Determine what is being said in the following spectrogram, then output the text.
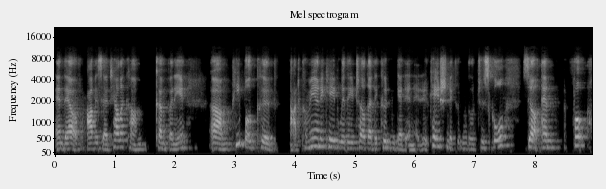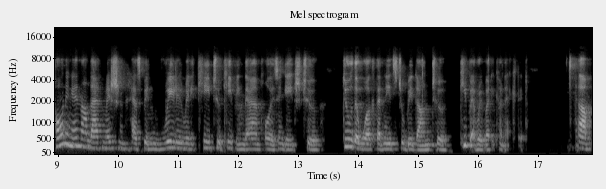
and they're obviously a telecom company, um, people could not communicate with each other. They couldn't get an education. They couldn't go to school. So, and honing in on that mission has been really, really key to keeping their employees engaged to do the work that needs to be done to keep everybody connected. Um,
